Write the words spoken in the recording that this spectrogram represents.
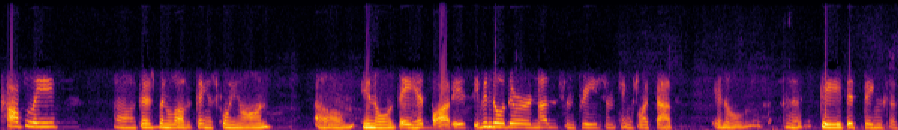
probably uh, there's been a lot of things going on. Um, you know, they hid bodies, even though there are nuns and priests and things like that. You know, uh, they did things that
